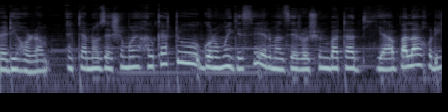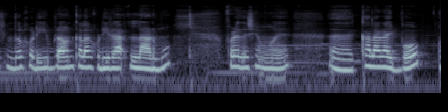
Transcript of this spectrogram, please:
রেডি হরাম একটা যে সময় হালকা একটু গরম হয়ে গেছে, এর মাঝে রসুন বাটা দিয়া বালা করি, সুন্দর করি ব্রাউন কালার করি লাড়মু। পরে যে সময় কালার আইব, ও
